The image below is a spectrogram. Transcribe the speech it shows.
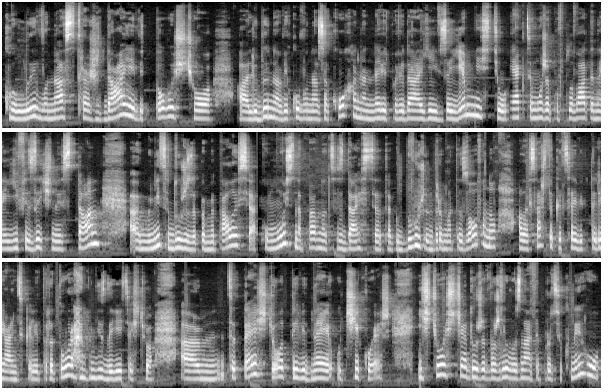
коли вона страждає від того, що людина, в яку вона закохана, не відповідає їй взаємністю. Як це може повпливати на її фізичний стан? Е, мені це дуже запам'яталося. Комусь, напевно, це здасться так дуже драматизовано, але все ж таки це вікторіанська література. Мені здається, що ем, це те, що ти від неї очікуєш. І що ще дуже важливо знати про цю книгу,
